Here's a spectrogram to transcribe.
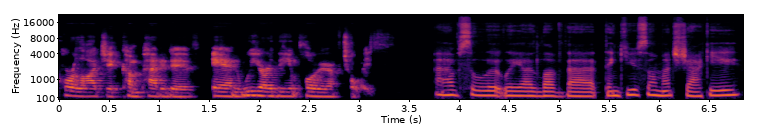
CoreLogic competitive and we are the employer of choice. Absolutely. I love that. Thank you so much, Jackie.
